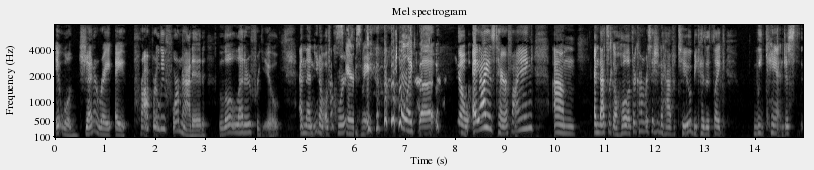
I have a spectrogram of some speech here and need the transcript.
It will generate a properly formatted little letter for you. And then, you know, of that course. scares me. like that. You know, AI is terrifying. Um, and that's like a whole other conversation to have too because it's like we can't just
